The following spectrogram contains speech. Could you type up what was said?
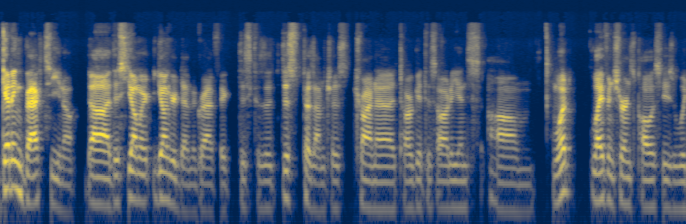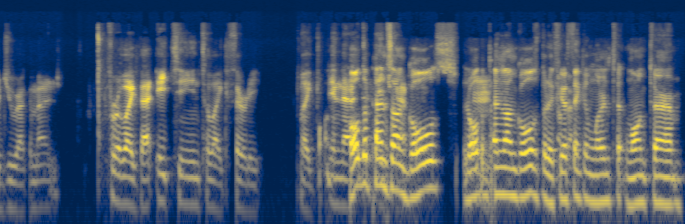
getting back to, you know, uh this younger younger demographic, just cuz just cuz I'm just trying to target this audience. Um what life insurance policies would you recommend for like that 18 to like 30 like in that all depends on goals. It all Mm. depends on goals. But if you're thinking learn to long term,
